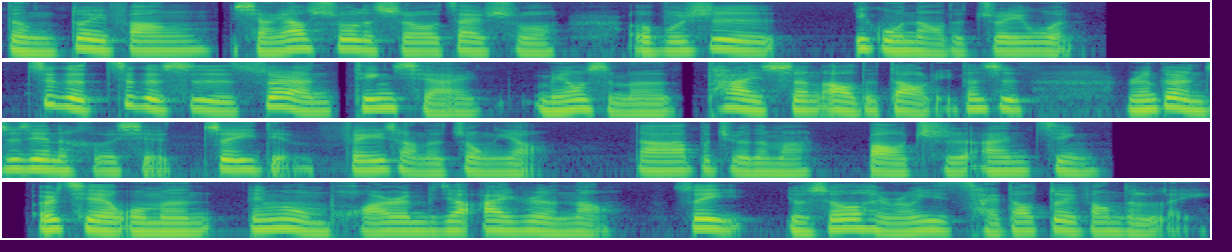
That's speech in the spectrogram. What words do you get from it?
等对方想要说的时候再说，而不是一股脑的追问。这个这个是虽然听起来没有什么太深奥的道理，但是人跟人之间的和谐这一点非常的重要，大家不觉得吗？保持安静。而且我们，因为我们华人比较爱热闹，所以有时候很容易踩到对方的雷。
